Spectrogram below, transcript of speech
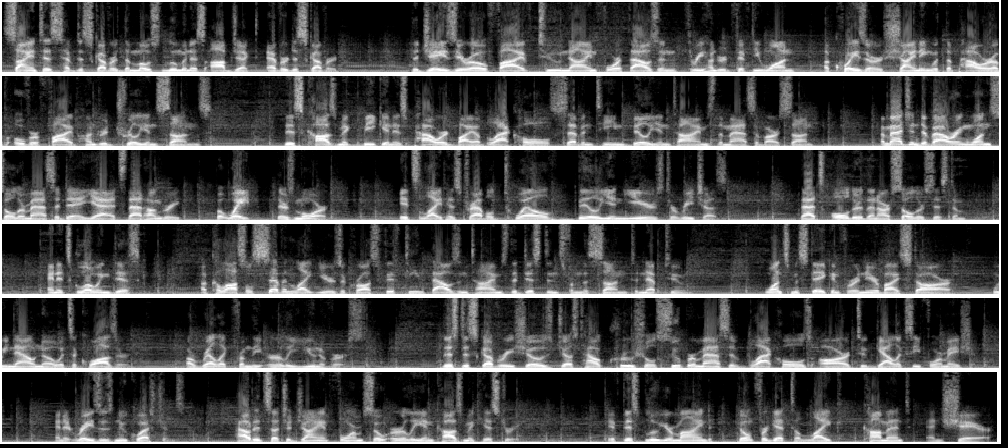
scientists have discovered the most luminous object ever discovered. The J05294351, a quasar shining with the power of over 500 trillion suns. This cosmic beacon is powered by a black hole 17 billion times the mass of our sun. Imagine devouring one solar mass a day, yeah, it's that hungry. But wait, there's more. Its light has traveled 12 billion years to reach us. That's older than our solar system. And its glowing disk? A colossal 7 light-years across 15,000 times the distance from the Sun to Neptune. Once mistaken for a nearby star, we now know it's a quasar, a relic from the early universe. This discovery shows just how crucial supermassive black holes are to galaxy formation. And it raises new questions. How did such a giant form so early in cosmic history? If this blew your mind, don't forget to like, comment, and share.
